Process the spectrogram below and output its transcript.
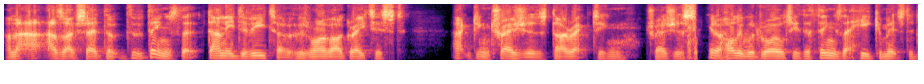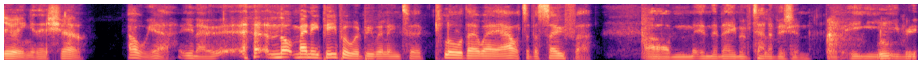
And as I've said, the, the things that Danny DeVito, who's one of our greatest acting treasures, directing treasures, you know, Hollywood royalty, the things that he commits to doing in this show. Oh yeah, you know, not many people would be willing to claw their way out of a sofa um, in the name of television. But he, he really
